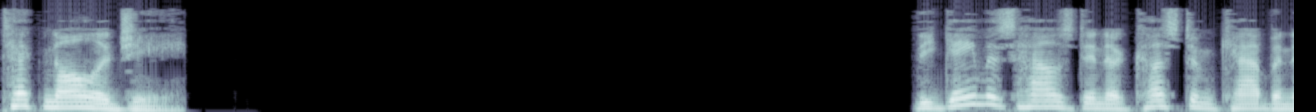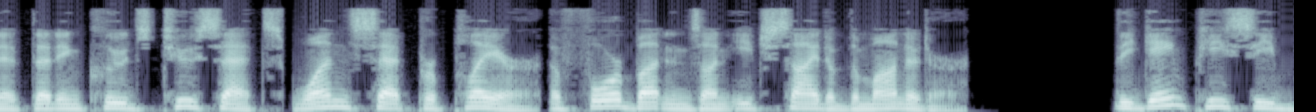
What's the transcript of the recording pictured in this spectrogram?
Technology The game is housed in a custom cabinet that includes two sets one set per player of four buttons on each side of the monitor. The game PCB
